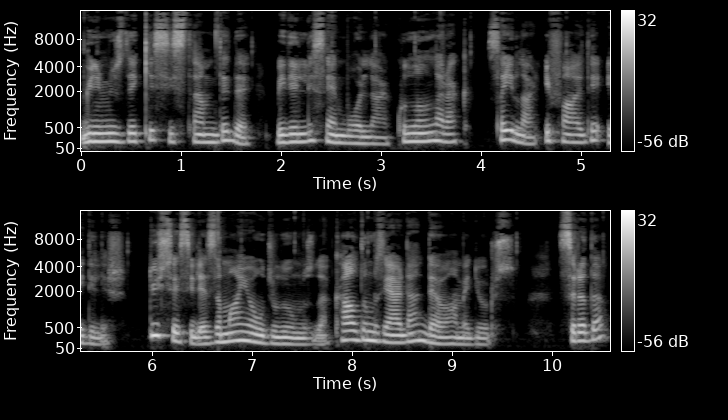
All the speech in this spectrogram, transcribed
günümüzdeki sistemde de belirli semboller kullanılarak sayılar ifade edilir. Düş ses ile zaman yolculuğumuzda kaldığımız yerden devam ediyoruz. Sırada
